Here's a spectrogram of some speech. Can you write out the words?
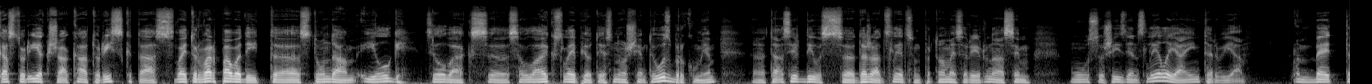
kas tur iekšā, kā tur izskatās. Vai tur var pavadīt uh, stundām ilgi cilvēks uh, savu laiku slēpjoties no šiem uzbrukumiem. Uh, tās ir divas dažādas lietas, un par to mēs arī runāsim mūsu šīs dienas lielajā intervijā. Bet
